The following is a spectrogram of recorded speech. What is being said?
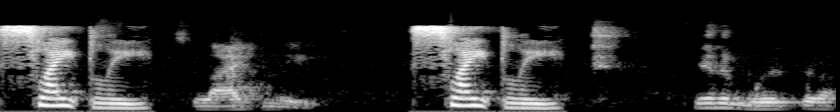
slightly, slightly slightly, 얘는 뭐였더라?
